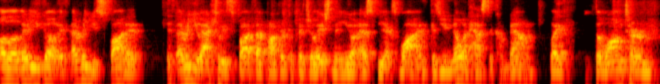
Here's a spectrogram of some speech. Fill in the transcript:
although there you go. If ever you spot it, if ever you actually spot that proper capitulation, then you go SVXY because you know it has to come down. Like the long term,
